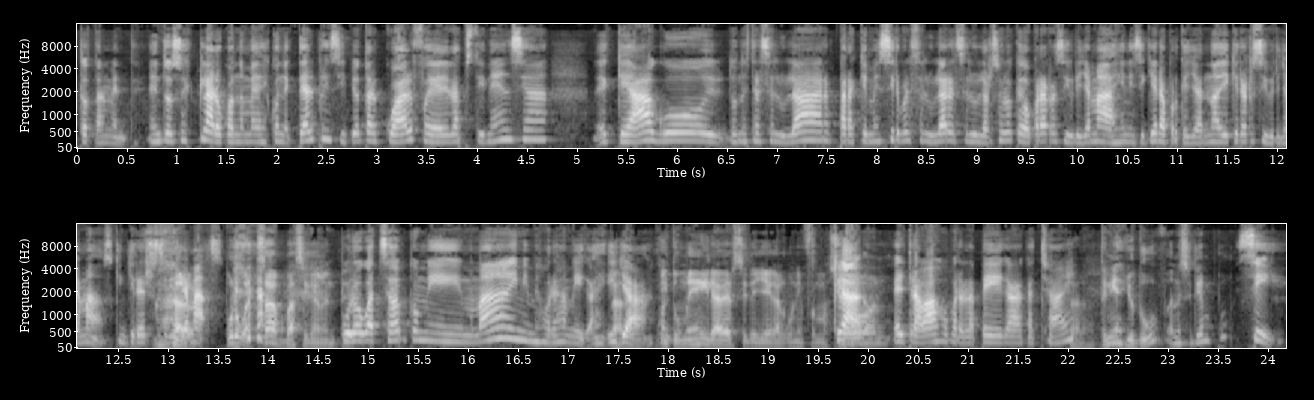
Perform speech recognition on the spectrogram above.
totalmente. Entonces, claro, cuando me desconecté al principio tal cual fue la abstinencia, eh, ¿qué hago? ¿Dónde está el celular? ¿Para qué me sirve el celular? El celular solo quedó para recibir llamadas y ni siquiera porque ya nadie quiere recibir llamadas. ¿Quién quiere recibir Claro, llamadas? Puro WhatsApp, básicamente. Puro WhatsApp con mi mamá y mis mejores amigas. Y ya. Y tu mail a ver si te llega alguna información. Claro, el trabajo para la pega, ¿cachai? Claro. ¿Tenías YouTube en ese tiempo? Sí,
